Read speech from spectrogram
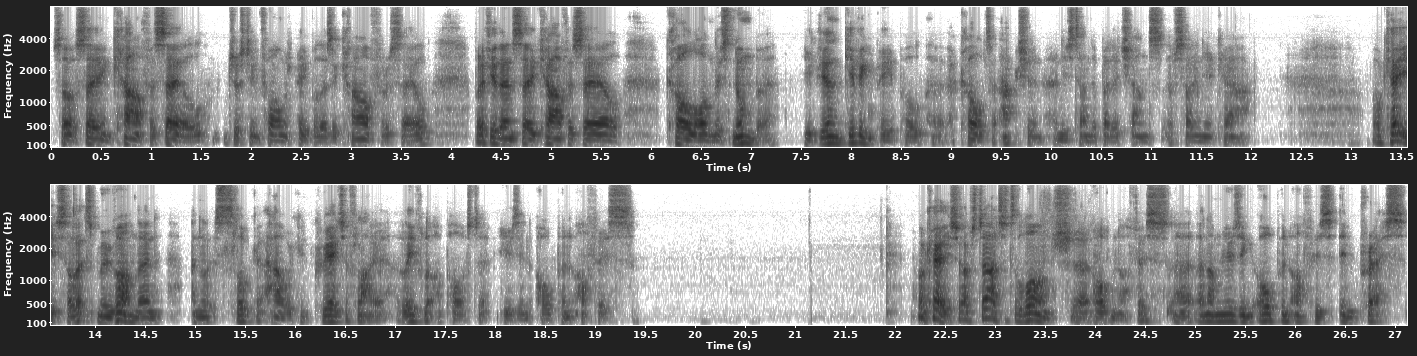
So saying car for sale just informs people there's a car for sale, but if you then say car for sale call on this number, you're then giving people a, call to action and you stand a better chance of selling your car. Okay, so let's move on then and let's look at how we can create a flyer, a leaflet or poster using OpenOffice. Okay, so I've started to launch uh, OpenOffice uh, and I'm using OpenOffice Impress,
